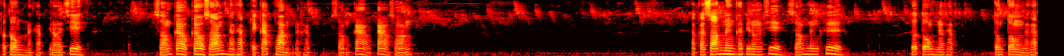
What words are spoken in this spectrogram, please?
ตัวตรงนะครับพี่น้องที่ 2 9 9 2 นะครับเด็กกับพร้อมนะครับ 2 9 9 2แล้วก็สองหนึ่งครับพี่น้องที่สองหนึ่งคือ ตัวตรงนะครับ ตรงตรงนะครับ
